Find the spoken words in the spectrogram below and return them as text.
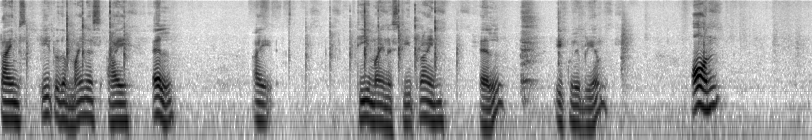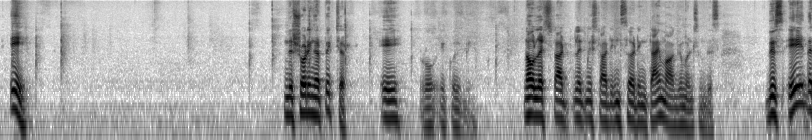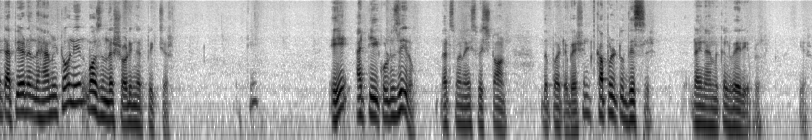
times e to the minus i l i t minus t prime l equilibrium on a in the Schrodinger picture A rho equilibrium. Now let us start let me start inserting time arguments in this. This A that appeared in the Hamiltonian was in the Schrodinger picture. Okay. A at t equal to 0 that is when I switched on the perturbation coupled to this dynamical variable here.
